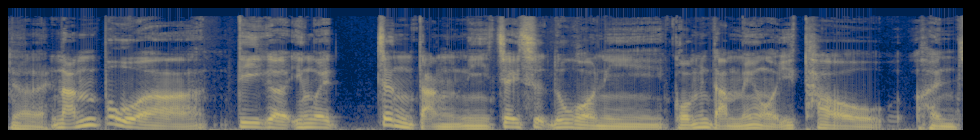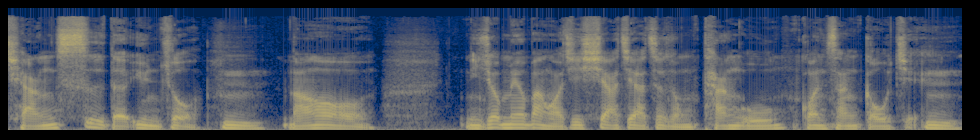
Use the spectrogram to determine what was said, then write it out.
接下来南部啊，第一个，因为政党，你这次如果你国民党没有一套很强势的运作，嗯，然后。你就没有办法去下架这种贪污、官商勾结，嗯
